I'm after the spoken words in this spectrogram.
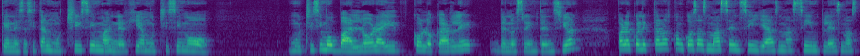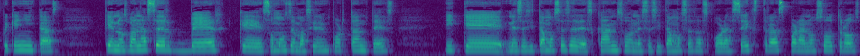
que necesitan muchísima energía, muchísimo muchísimo valor ahí colocarle de nuestra intención para conectarnos con cosas más sencillas, más simples, más pequeñitas que nos van a hacer ver que somos demasiado importantes y que necesitamos ese descanso, necesitamos esas horas extras para nosotros,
